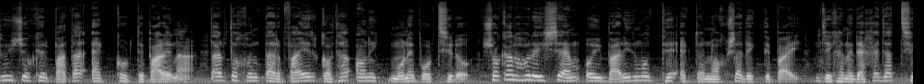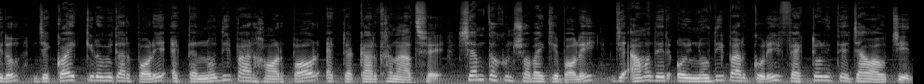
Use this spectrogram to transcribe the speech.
দুই চোখের পাতা এক করতে পারে না। তার তখন তার ভাইয়ের কথা অনেক মনে পড়ছিল। সকাল হলেই শ্যাম ওই বাড়ির মধ্যে একটা নকশা দেখতে পায়, যেখানে দেখা যাচ্ছিল যে কয়েক কিলোমিটার পরে একটা নদী পার হওয়ার পর একটা কারখানা আছে। শ্যাম তখন সবাইকে বলে যে, আমাদের ওই নদী পার করে ফ্যাক্টরিতে যাওয়া উচিত।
